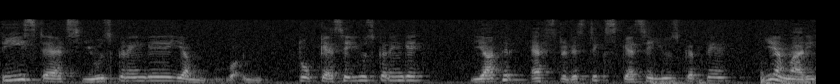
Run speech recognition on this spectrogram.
टी स्टैट्स यूज़ करेंगे या तो कैसे यूज़ करेंगे? या फिर एफ़ स्टेटिस्टिक्स कैसे यूज़ करते हैं? ये हमारी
